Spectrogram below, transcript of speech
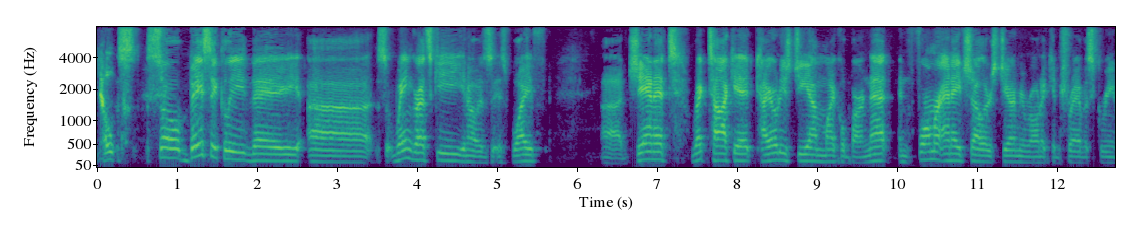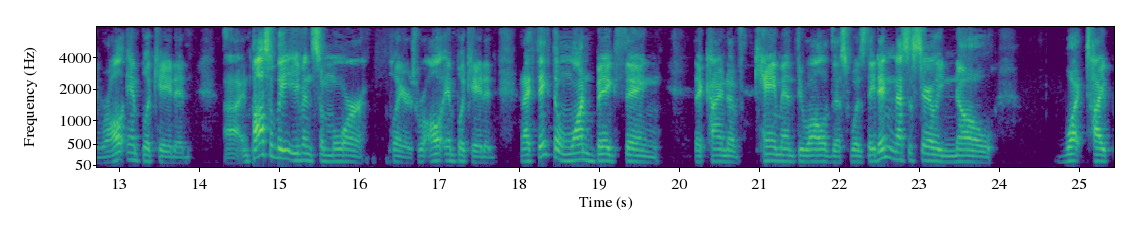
Nope. So basically, they uh, so Wayne Gretzky, you know, his his wife, uh, Janet, Rick Tocchet, Coyotes GM Michael Barnett, and former NHLers Jeremy Roenick and Travis Green were all implicated, uh, and possibly even some more players were all implicated. And I think the one big thing that kind of came in through all of this was they didn't necessarily know what type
